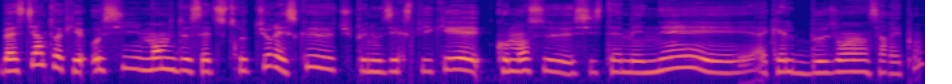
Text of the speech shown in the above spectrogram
Bastien, toi qui es aussi membre de cette structure, est-ce que tu peux nous expliquer comment ce système est né et à quels besoins ça répond?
